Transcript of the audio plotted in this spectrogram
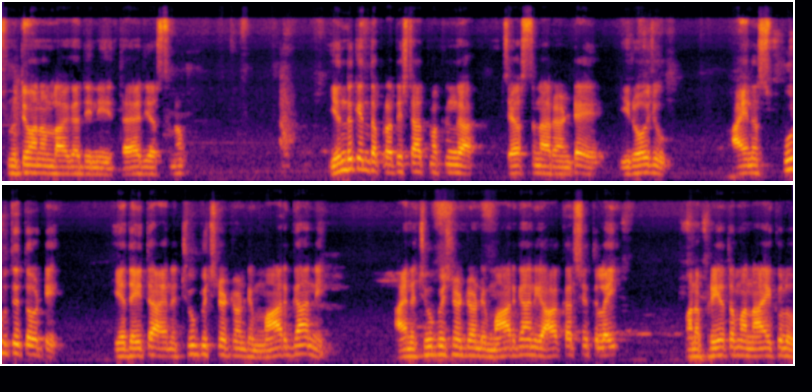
స్మృతివనం లాగా దీన్ని తయారు చేస్తున్నాం. ఎందుకు ఇంత ప్రతిష్టాత్మకంగా చేస్తున్నారు అంటే ఈరోజు ఆయన స్ఫూర్తితోటి ఏదైతే ఆయన చూపించినటువంటి మార్గాన్ని ఆయన చూపించినటువంటి మార్గానికి ఆకర్షితులై మన ప్రియతమ నాయకులు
